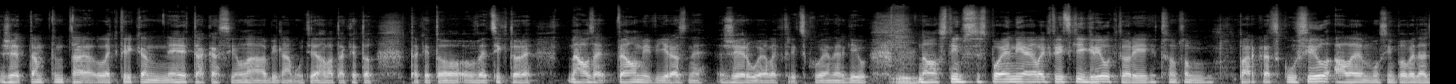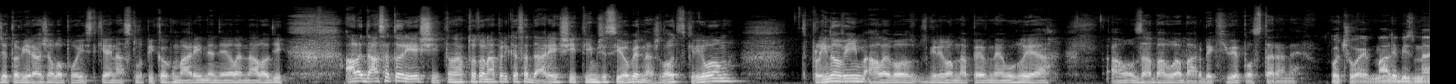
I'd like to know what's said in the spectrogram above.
že tam, tam tá elektrika nie je taká silná, aby nám utiahla takéto, takéto veci, ktoré naozaj veľmi výrazne žerú elektrickú energiu. Mm. No s tým spojený aj elektrický grill, ktorý som, som párkrát skúsil, ale musím povedať, že to vyrážalo poistky aj na stĺpikoch v marine, nielen na lodi. Ale dá sa to riešiť. Toto napríklad sa dá riešiť tým, že si objednáš loď s grillom, s plynovým alebo s grillom na pevné uhlie a, a o zábavu a barbecue je postarané. Počúvaj, mali by sme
